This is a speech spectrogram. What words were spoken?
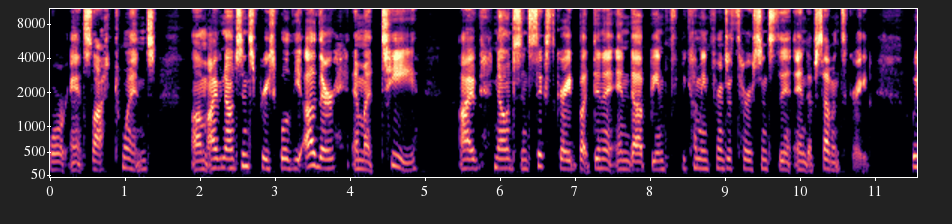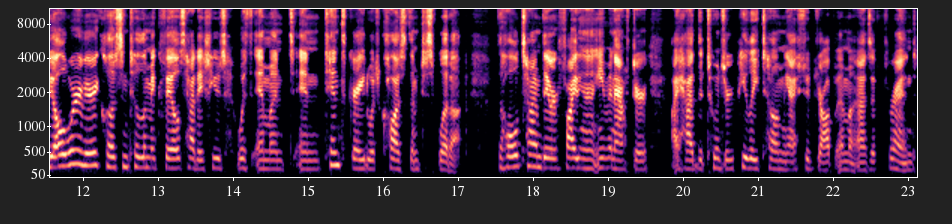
or aunt slash twins. Um, I've known since preschool. The other, Emma T, I've known since sixth grade, but didn't end up being becoming friends with her since the end of seventh grade. We all were very close until the McPhails had issues with Emma in 10th grade, which caused them to split up. The whole time they were fighting, and even after I had the twins repeatedly tell me I should drop Emma as a friend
